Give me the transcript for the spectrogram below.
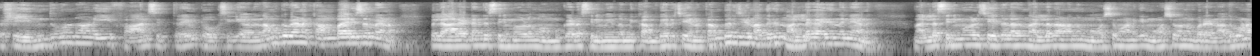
പക്ഷെ എന്തുകൊണ്ടാണ് ഈ ഫാൻസ് ഇത്രയും ടോക്സിക് ആവുന്നത്? നമുക്ക് വേണം കമ്പാരിസൺ വേണം. ഇപ്പൊ ലാലേട്ടന്റെ സിനിമകളും മമ്മൂക്കയുടെ സിനിമയും തമ്മിൽ കമ്പയർ ചെയ്യണം. കമ്പയർ ചെയ്യണം. അതൊരു നല്ല കാര്യം തന്നെയാണ്. നല്ല സിനിമകൾ ചെയ്താൽ അത് നല്ലതാണെന്നും മോശമാണെങ്കിൽ മോശമാണെന്നും പറയണം. അതുപോലെ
